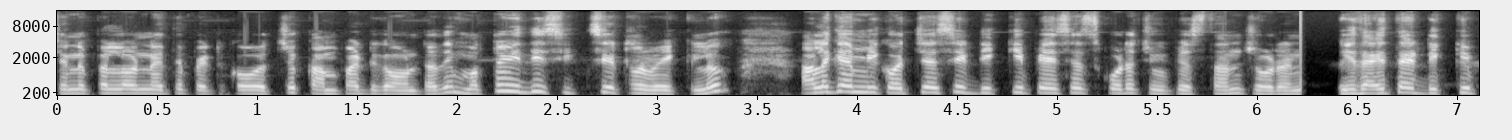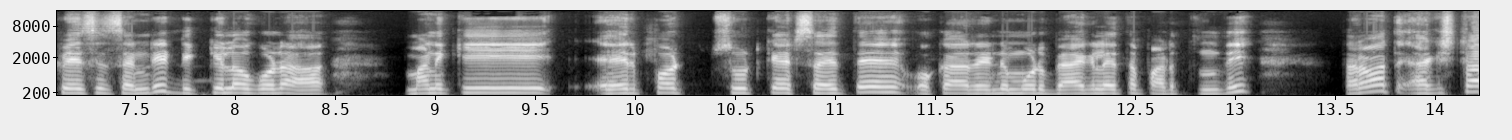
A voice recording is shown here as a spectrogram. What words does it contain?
చిన్నపిల్లని అయితే పెట్టుకోవచ్చు కంఫర్ట్గా ఉంటుంది. మొత్తం ఇది సిక్స్ సీటర్ వెహికల్ అలాగే మీకు వచ్చేసి డిక్కీ పేసెస్ కూడా చూపిస్తాను చూడండి. ఇదైతే డిక్కీ పేసెస్ అండి. డిక్కీలో కూడా మనకి ఎయిర్పోర్ట్ సూట్ కేట్స్ అయితే ఒక రెండు మూడు బ్యాగులు అయితే పడుతుంది. తర్వాత ఎక్స్ట్రా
